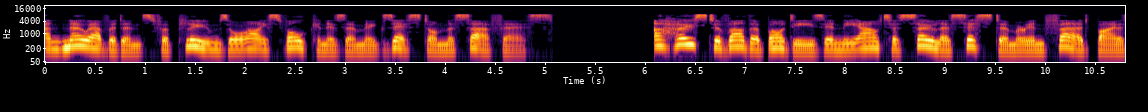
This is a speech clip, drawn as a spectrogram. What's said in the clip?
and no evidence for plumes or ice volcanism exist on the surface. A host of other bodies in the outer solar system are inferred by a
